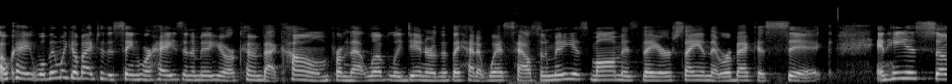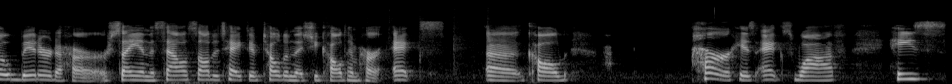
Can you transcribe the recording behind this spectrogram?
Okay, well then we go back to the scene where Hayes and Amelia are coming back home from that lovely dinner that they had at West House, and Amelia's mom is there saying that Rebecca's sick, and he is so bitter to her, saying the Sallisaw detective told him that she called him her ex, uh, called her his ex-wife. He's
